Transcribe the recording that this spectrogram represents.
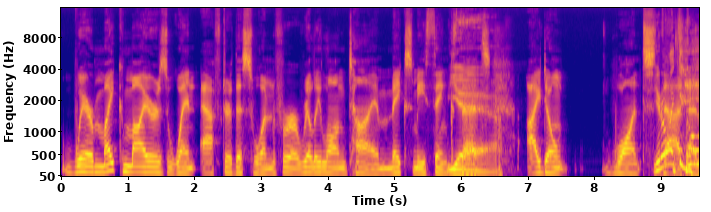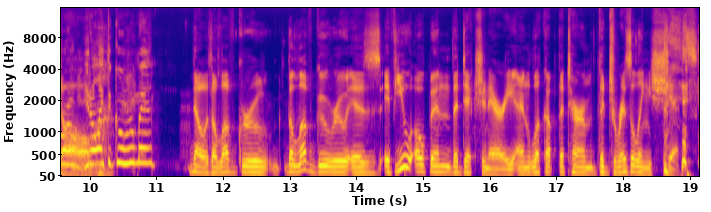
where Mike Myers went after this one for a really long time makes me think Yeah. that I don't want You don't that like the guru? You don't like the guru, man? No, the love guru the love guru is if you open the dictionary and look up the term the drizzling shits,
